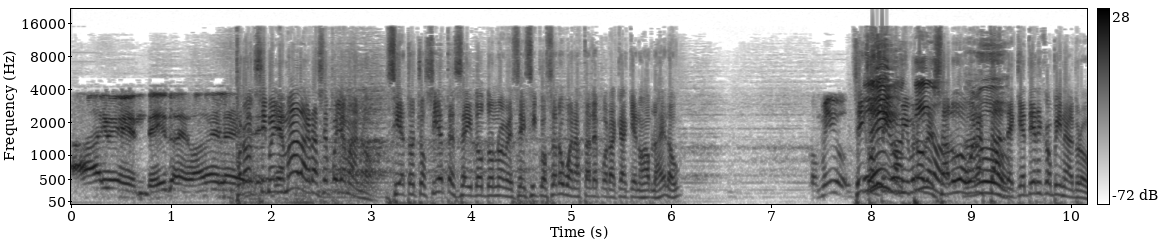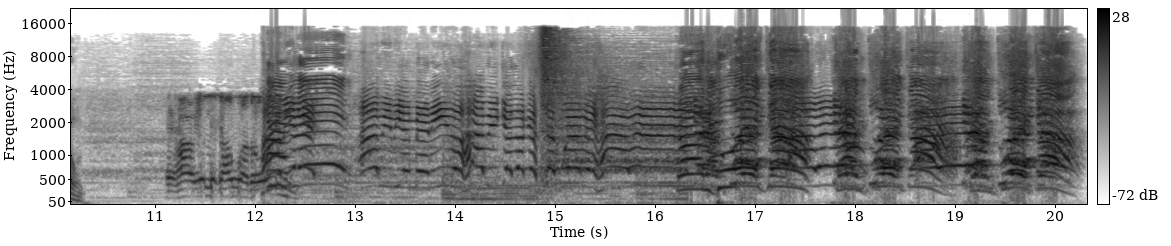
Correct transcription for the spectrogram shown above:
ay bendito, me va a darle- Próxima llamada, gracias por llamarnos. 787-622-9650. Buenas tardes por acá. ¿Quién nos habla? Hello. Conmigo, Sí, Sí, contigo, mi brother. Saludos, buenas tardes. ¿Qué tienes que opinar, bro? es Javier de Cagua, todo Javi, bien. Javi, bienvenido, Javi, que es lo que se mueve, Javi. ¡Cantueca! ¡Cantueca! ¡Cantueca!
